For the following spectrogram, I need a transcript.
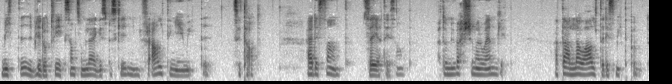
Mitt i blir då tveksamt som lägesbeskrivning, för allting är ju mitt i. Citat. Är det sant, säg att det är sant, att universum är oändligt, att alla och allt är dess mittpunkt,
